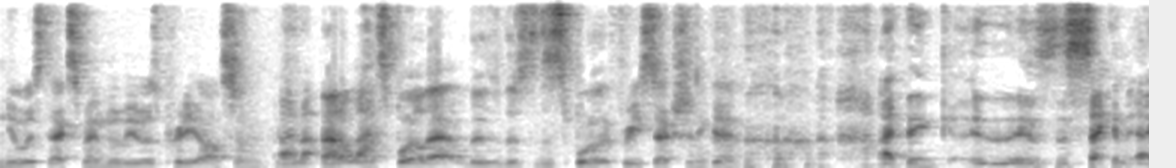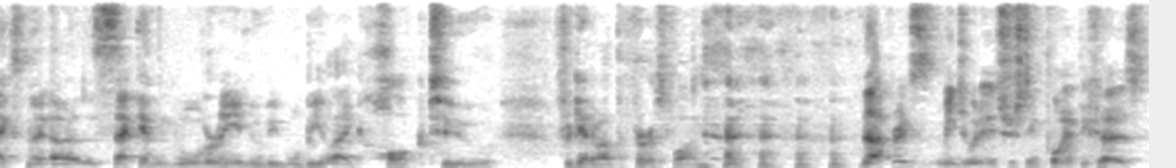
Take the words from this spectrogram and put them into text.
newest X Men movie was pretty awesome. And I don't want to spoil that. This, this is the spoiler free section again. I think is the second X Men or uh, the second Wolverine movie will be like Hulk two. Forget about the first one. that brings me to an interesting point because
